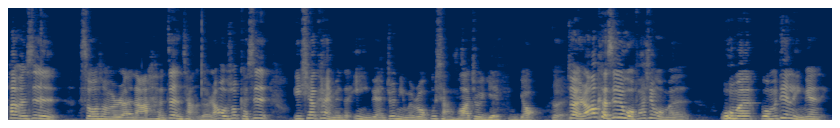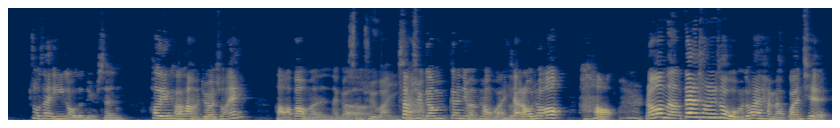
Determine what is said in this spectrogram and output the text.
他们是什么什么人啊，很正常的。然后我说，可是一切要看你们的意愿，就你们如果不想的话，就也不用。对对，然后可是我发现我们我们我们店里面坐在一楼的女生喝一喝，他们就会说，哎、好，帮我们那个上去玩一下上去跟跟你们朋友玩一下。然后我就哦好，然后呢，但是上去之后我们都会还蛮关切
